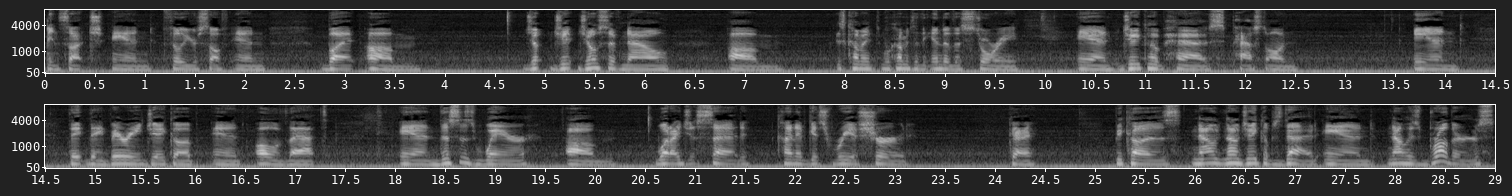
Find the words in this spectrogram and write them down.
and such and fill yourself in. But um, jo- J- Joseph now um, is coming. We're coming to the end of the story, and Jacob has passed on. and they they bury Jacob and all of that. And this is where um, what I just said kind of gets reassured. Okay, because now now Jacob's dead, and now his brothers,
